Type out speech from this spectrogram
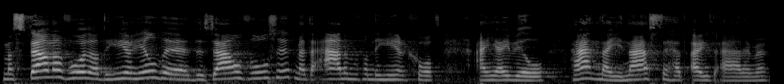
Maar stel nou voor dat hier heel de, de zaal vol zit met de adem van de Heer God. En jij wil hè, naar je naaste het uitademen.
